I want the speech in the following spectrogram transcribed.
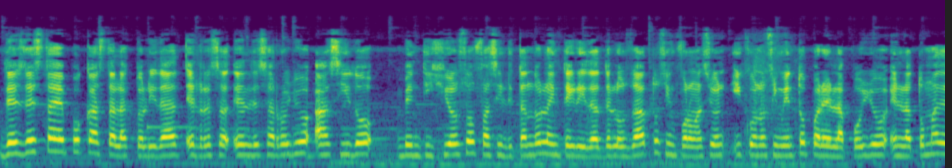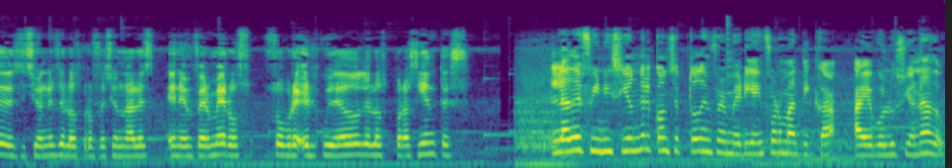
Desde esta época hasta la actualidad, el, desarrollo ha sido ventigioso, facilitando la integridad de los datos, información y conocimiento para el apoyo en la toma de decisiones de los profesionales en enfermeros sobre el cuidado de los pacientes. La definición del concepto de enfermería informática ha evolucionado,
